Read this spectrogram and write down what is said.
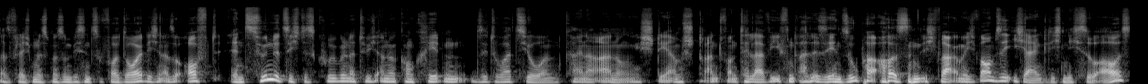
Also vielleicht um das mal so ein bisschen zu verdeutlichen. Also oft entzündet sich das Grübeln natürlich an einer konkreten Situation. Keine Ahnung, ich stehe am Strand von Tel Aviv und alle sehen super aus und ich frage mich, warum sehe ich eigentlich nicht so aus?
